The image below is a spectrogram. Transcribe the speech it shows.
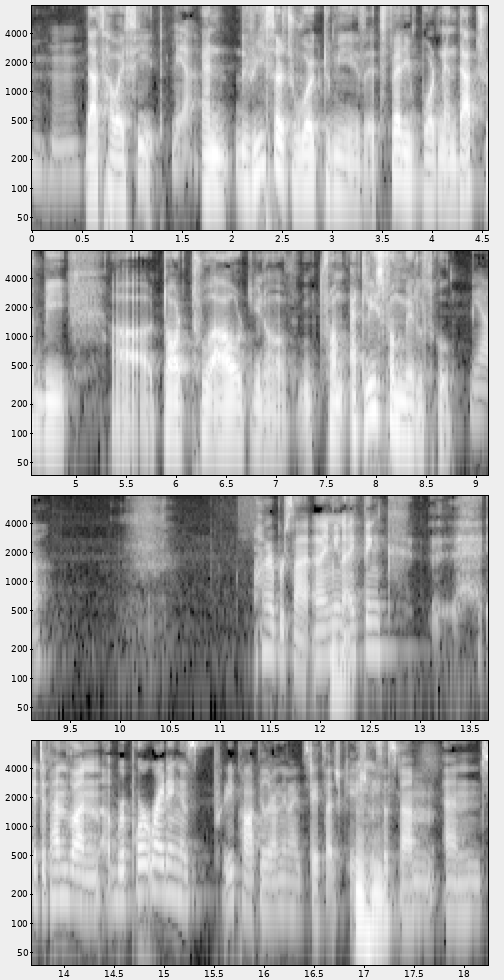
Mm-hmm. That's how I see it. Yeah. And the research work to me is it's very important, and that should be uh, taught throughout. You know, from at least from middle school. Yeah. Hundred percent. And I mean, mm-hmm. I think it depends on report writing is pretty popular in the United States education mm-hmm. system, and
